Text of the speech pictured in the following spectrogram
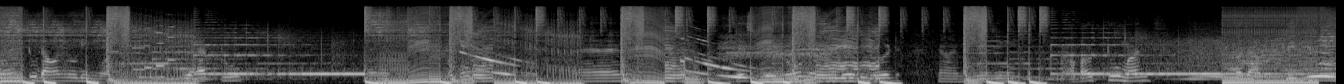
going to downloading mode. You have to. Okay? And this ROM is really good. Now I'm using about two months because I'm for you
